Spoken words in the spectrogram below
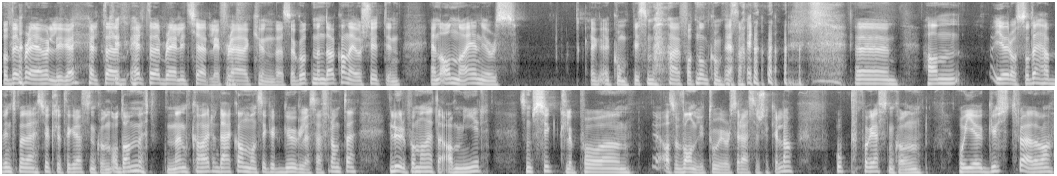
og det ble veldig gøy. Helt til, det ble litt kjedelig, for jeg kunne det så godt. Men da kan jeg jo skyte inn en annen enhjulskompis, som jeg har fått noen kompiser. um, han gjør også det. Jeg har begynt med det, sykle til Grefsenkollen. Og da møtte han en kar, der kan man sikkert google seg fram til. Lurer på om han heter Amir, som sykler på altså vanlig tohjuls racersykkel opp på Grefsenkollen. Og i august, tror jeg det var,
